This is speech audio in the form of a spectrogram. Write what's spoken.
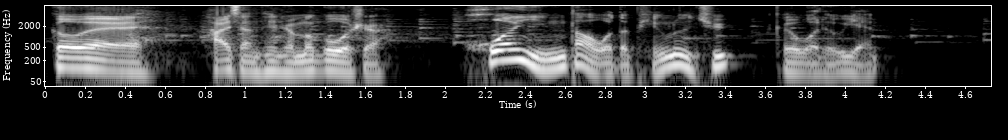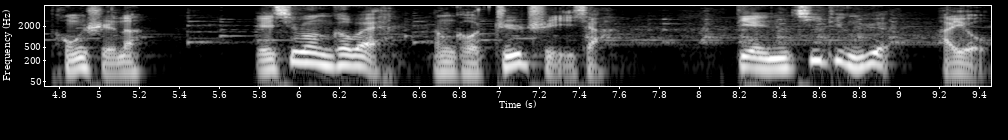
各位还想听什么故事？欢迎到我的评论区给我留言。同时呢。也希望各位能够支持一下，点击订阅，还有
